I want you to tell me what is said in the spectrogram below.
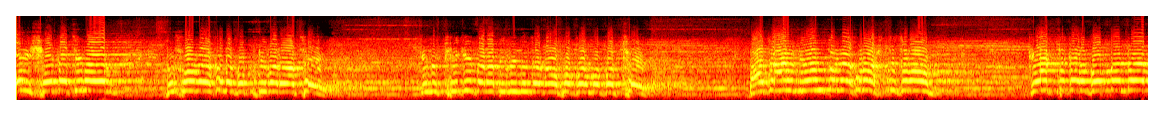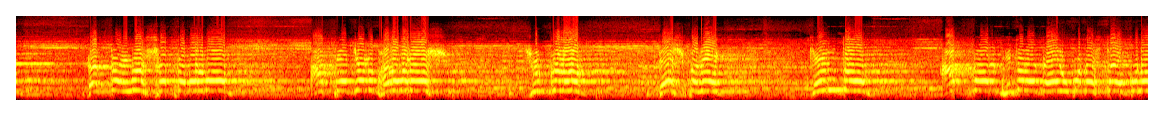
এই শেখ হাসিনার দূষণ দেশপ্রেমিক, কিন্তু আপনার ভিতরে যে উপদেষ্টায় কোনো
